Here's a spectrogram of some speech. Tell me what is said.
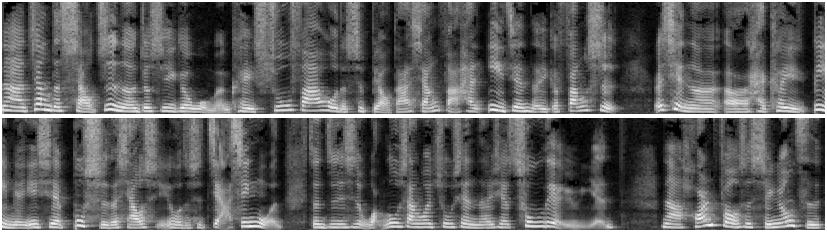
那这样的小智呢，就是一个我们可以抒发或者是表达想法和意见的一个方式，而且呢，呃，还可以避免一些不实的消息或者是假新闻，甚至是网络上会出现的一些粗劣语言。那 harmful 是形容词，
